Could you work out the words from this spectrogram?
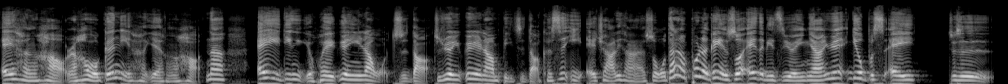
A 很好，然后我跟你很也很好，那 A 一定也会愿意让我知道，就愿意愿意让 B 知道。可是以 HR 立场来说，我当然不能跟你说 A 的离职原因啊，因为又不是 A 就是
